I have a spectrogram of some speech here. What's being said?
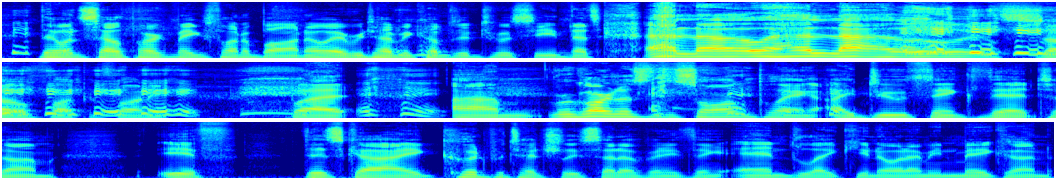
that when South Park makes fun of Bono every time he comes into a scene, that's hello, hello. It's so fucking funny. But um, regardless of the song playing, I do think that um, if this guy could potentially set up anything and like you know what I mean, make on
